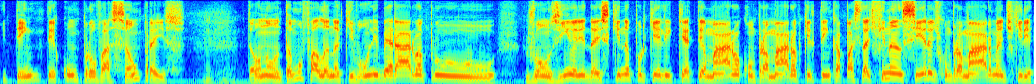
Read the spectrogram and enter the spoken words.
e tem que ter comprovação para isso. Uhum. Então não estamos falando aqui, vamos liberar arma pro Joãozinho ali da esquina porque ele quer ter uma arma, comprar uma arma, porque ele tem capacidade financeira de comprar uma arma, adquirir.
